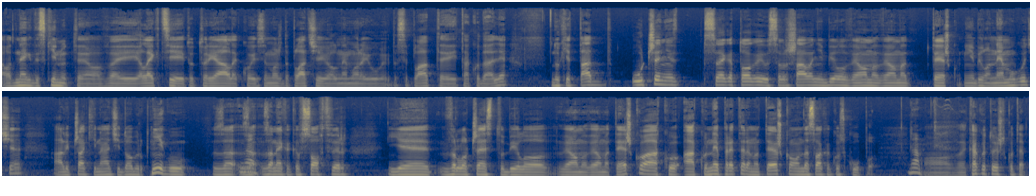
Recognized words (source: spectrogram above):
od negde skinute ovaj, lekcije i tutoriale koji se možda plaćaju, ali ne moraju uvek da se plate i tako dalje. Dok je tad učenje svega toga i usavršavanje bilo veoma, veoma teško. Nije bilo nemoguće, ali čak i naći dobru knjigu za, da. za, za nekakav softver je vrlo često bilo veoma, veoma teško, a ako, ako ne preterano teško, onda svakako skupo. Da. Ove, kako je to išlo kod tebe?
